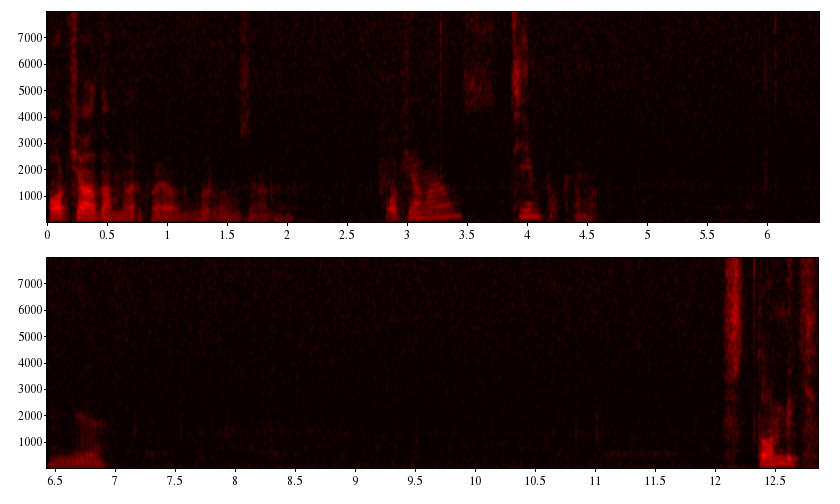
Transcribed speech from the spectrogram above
Poke adamları koyalım grubumuzun adını. Pokemon. Team Pokemon. Yeah. Şşt Dombik.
